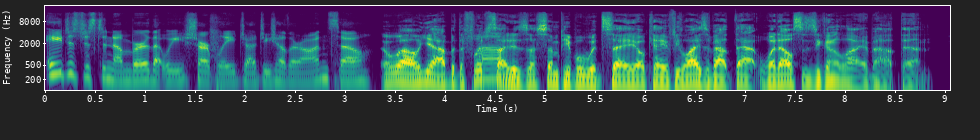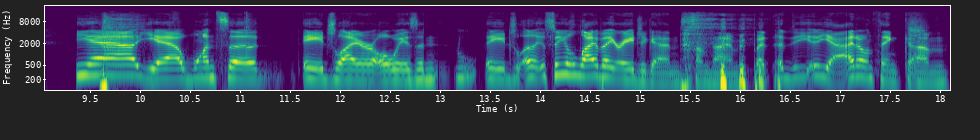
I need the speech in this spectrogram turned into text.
age is just a number that we sharply judge each other on. So Well, yeah, but the flip side Um, is uh, some people would say, okay, if he lies about that, what else is he going to lie about then? yeah, yeah. Once a age liar, always an age. li- So you'll lie about your age again sometime. but uh, yeah, I don't think. um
